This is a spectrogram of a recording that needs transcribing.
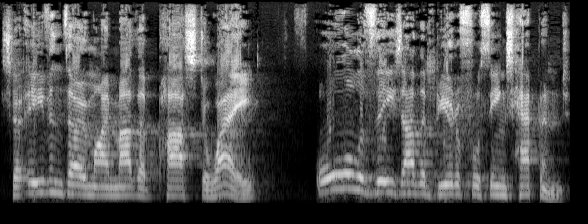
So even though my mother passed away, all of these other beautiful things happened.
